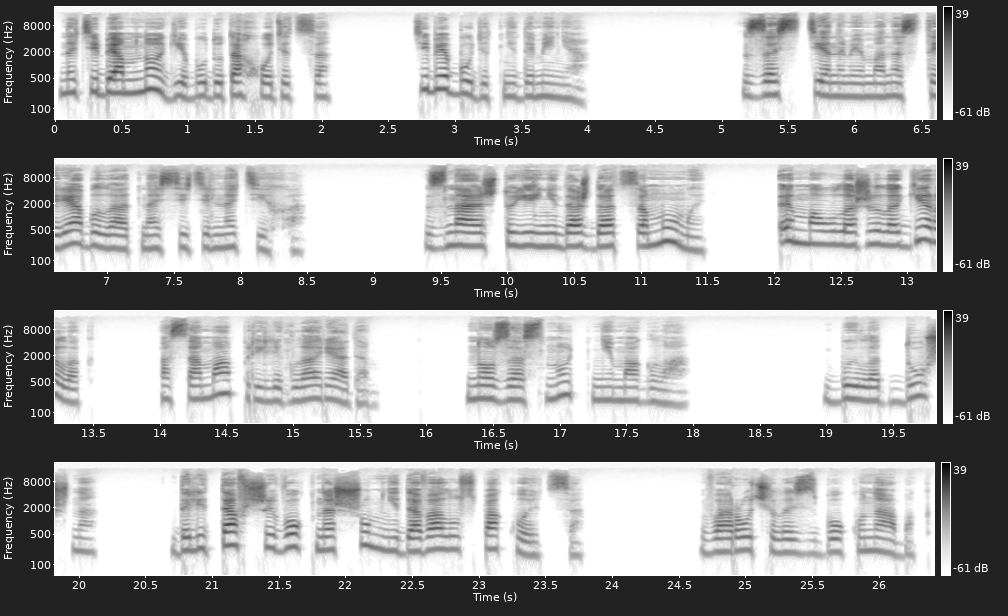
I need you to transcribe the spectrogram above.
На тебя многие будут охотиться. Тебе будет не до меня». За стенами монастыря было относительно тихо. Зная, что ей не дождаться мумы, Эмма уложила герлок, а сама прилегла рядом. Но заснуть не могла. Было душно, долетавший в окна шум не давал успокоиться. Ворочалась сбоку на бок,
